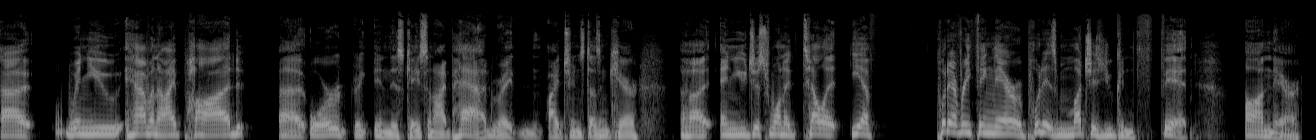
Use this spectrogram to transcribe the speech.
uh, when you have an iPod uh, or in this case, an iPad, right? iTunes doesn't care. Uh, and you just want to tell it, yeah, put everything there or put as much as you can fit on there.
